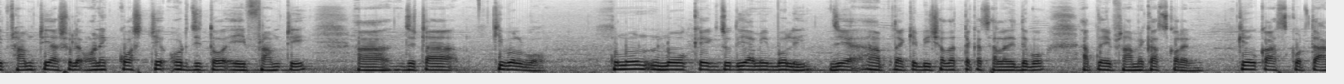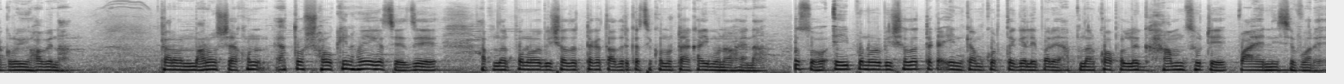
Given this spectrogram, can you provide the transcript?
এই ফার্মটি আসলে অনেক কষ্টে অর্জিত এই ফার্মটি যেটা, কি বলব? কোনো লোকে যদি আমি বলি যে, আপনাকে বিশ হাজার টাকা স্যালারি দেবো, আপনি এই ফার্মে কাজ করেন। কেউ কাজ করতে আগ্রহী হবে না। কারণ মানুষ এখন এত শৌখিন হয়ে গেছে যে আপনার পনেরো বিশ হাজার টাকা তাদের কাছে কোনো টাকাই মনে হয় না। অথচ এই পনেরো বিশ হাজার টাকা ইনকাম করতে গেলে পারে আপনার কপালের ঘাম ছুটে পায়ের নিচে পড়ে।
